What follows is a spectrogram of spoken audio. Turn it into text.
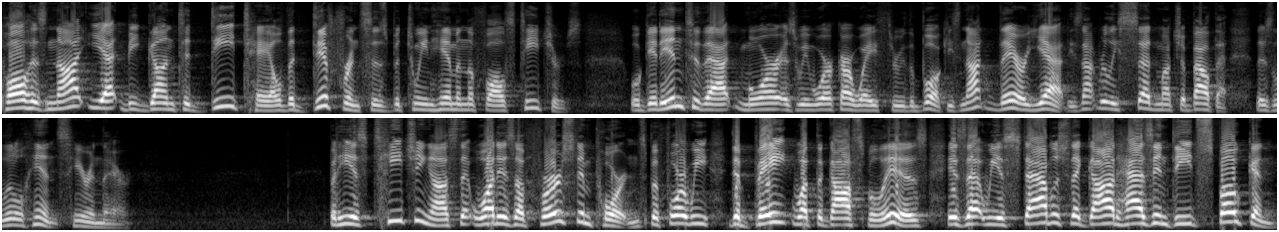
Paul has not yet begun to detail the differences between him and the false teachers. We'll get into that more as we work our way through the book. He's not there yet. He's not really said much about that. There's little hints here and there. But he is teaching us that what is of first importance before we debate what the gospel is, is that we establish that God has indeed spoken.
